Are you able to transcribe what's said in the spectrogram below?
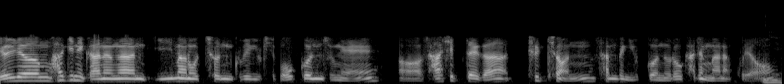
연령 확인이 가능한 25,965건 중에 어, 40대가 7,306건으로 가장 많았고요. 예.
